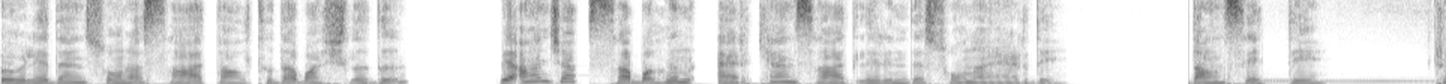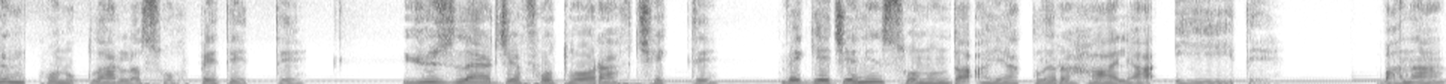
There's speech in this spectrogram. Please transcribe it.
öğleden sonra saat 6'da başladı ve ancak sabahın erken saatlerinde sona erdi. Dans etti, tüm konuklarla sohbet etti, yüzlerce fotoğraf çekti ve gecenin sonunda ayakları hala iyiydi. Bana,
